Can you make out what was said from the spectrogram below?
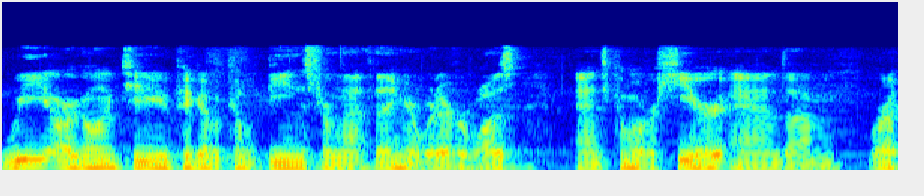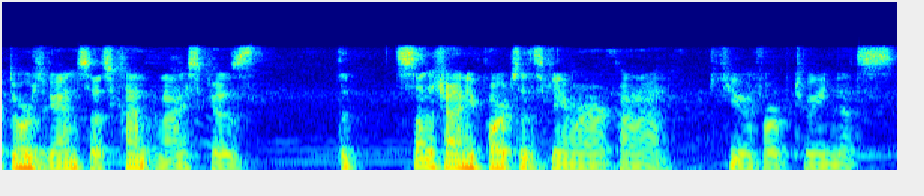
We are going to pick up a couple beans from that thing or whatever it was and come over here and um, we're outdoors again so it's kind of nice because the sunshiny parts of this game are kind of few and far between. That's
